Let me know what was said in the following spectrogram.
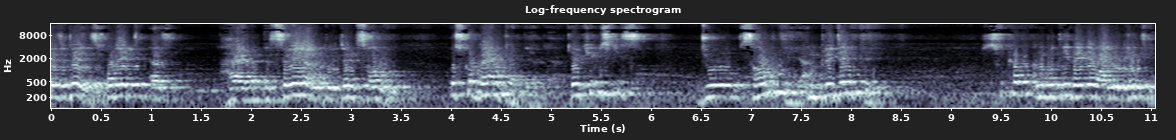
residence, for it as had a shrill unpleasant sound उसको बैन कर दिया गया, क्योंकि उसकी जो साउंड थी अनप्लीजेंट थी सुखद अनुभूति देने वाली नहीं थी।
